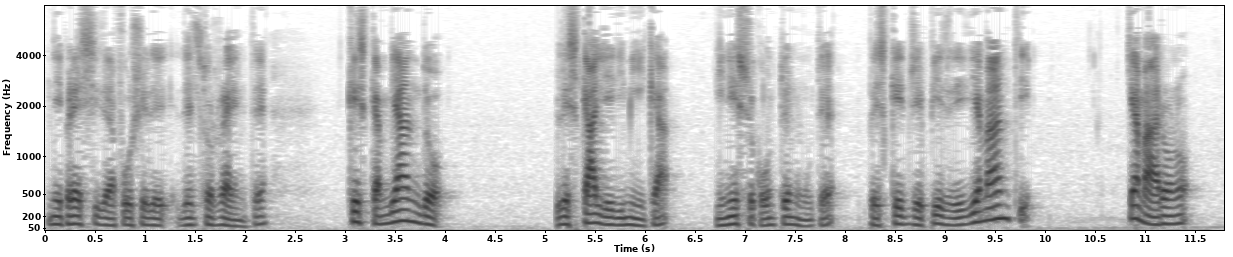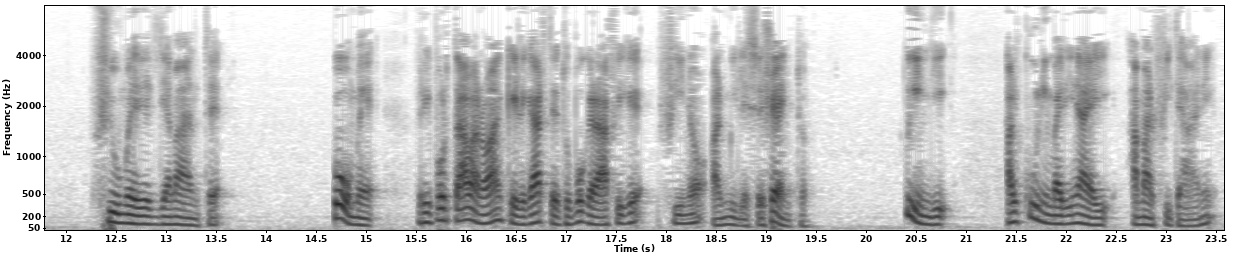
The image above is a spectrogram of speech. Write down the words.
nei pressi della foce de- del torrente, che scambiando le scaglie di mica, in esso contenute, peschegge e pietre di diamanti, chiamarono fiume del diamante, come riportavano anche le carte topografiche fino al 1600. Quindi alcuni marinai amalfitani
